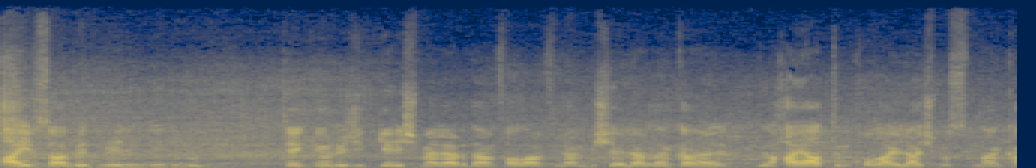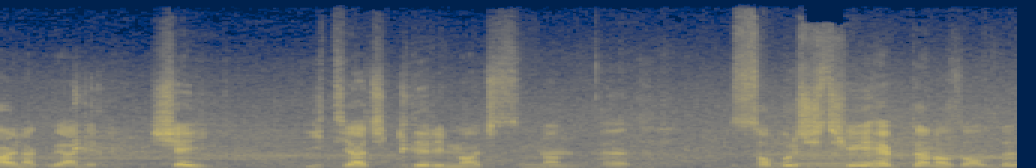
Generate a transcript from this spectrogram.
Hayır sabretmeyelim değil bu. Teknolojik gelişmelerden falan filan bir şeylerden kaynaklı. Hayatın kolaylaşmasından kaynaklı yani şey ihtiyaç giderilme açısından. Evet. sabır şeyi hepten azaldı.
